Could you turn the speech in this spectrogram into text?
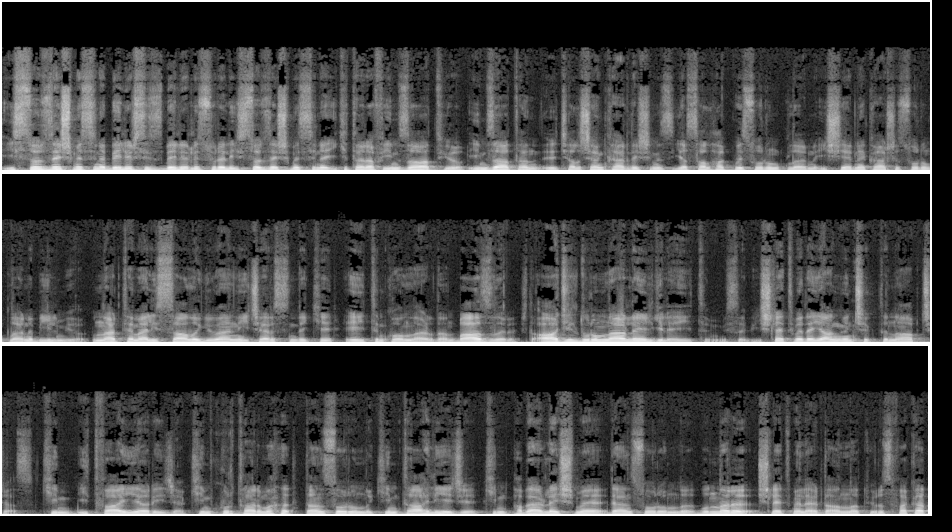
iş sözleşmesine belirsiz belirli süreli iş sözleşmesine iki tarafı imza atıyor. İmza atan e, çalışan kardeşimiz yasal hak ve sorumluluklarını, iş yerine karşı sorumluluklarını bilmiyor. Bunlar temel iş sağlığı güvenliği içerisindeki eğitim konulardan bazıları. İşte acil durumlarla ilgili eğitim. Mesela işletme işletmede yangın çıktı ne yapacağız? Kim itfaiye arayacak? Kim kurtarmadan sorumlu? Kim tahliyeci? Kim haberleşmeden sorumlu? Bunları işletmelerde anlatıyoruz. Fakat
